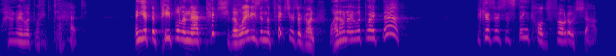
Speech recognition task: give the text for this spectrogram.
why don't I look like that? And yet the people in that picture, the ladies in the pictures are going, why don't I look like that? Because there's this thing called Photoshop.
